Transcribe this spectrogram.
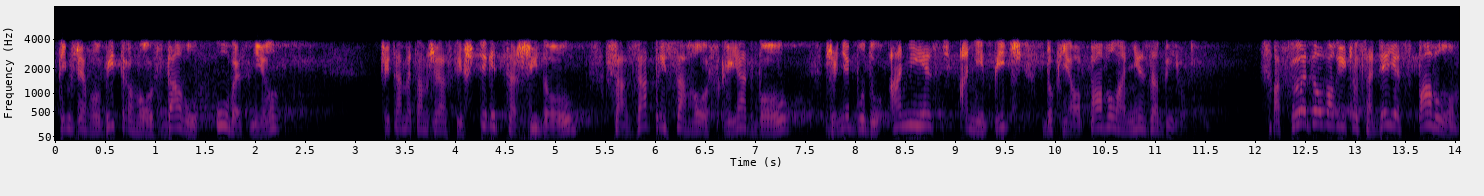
tým, že ho vytrhol z davu, uväznil, čítame tam, že asi 40 Židov sa zaprisahol s kliatbou, že nebudú ani jesť, ani piť, dokiaľ Pavola nezabijú. A sledovali, čo sa deje s Pavlom.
